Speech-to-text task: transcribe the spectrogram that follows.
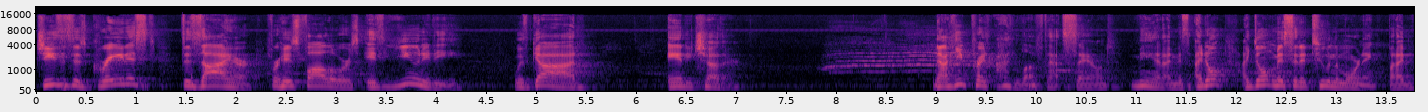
Jesus' greatest desire for his followers is unity with God and each other. Now he prays. I love that sound. Man, I miss. I don't. I don't miss it at two in the morning, but I,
